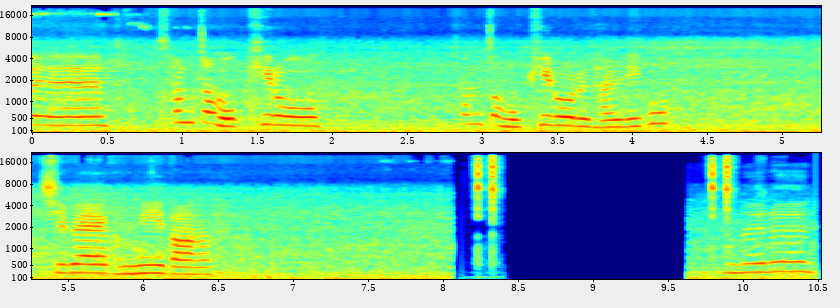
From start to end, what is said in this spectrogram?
끝 3.5km 3.5km를 달리고 집에 갑니다. 오늘은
